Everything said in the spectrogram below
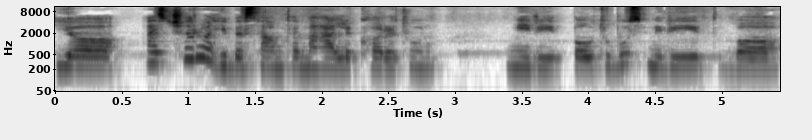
یا از چه راهی به سمت محل کارتون میرید؟ با اتوبوس میرید؟ با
